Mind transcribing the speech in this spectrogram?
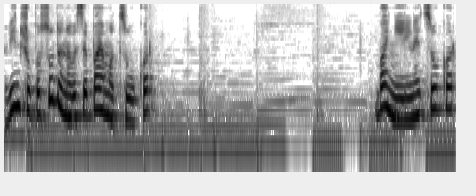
В іншу посудину висипаємо цукор, ванільний цукор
